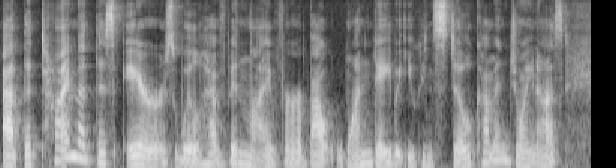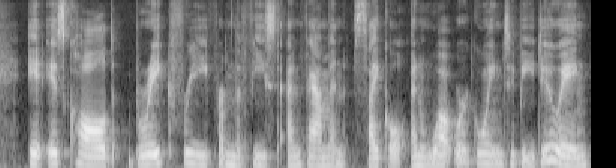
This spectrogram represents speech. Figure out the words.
at the time that this airs will have been live for about one day, but you can still come and join us. It is called Break Free from the Feast and Famine Cycle. And what we're going to be doing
